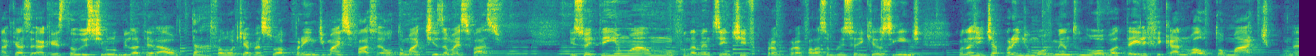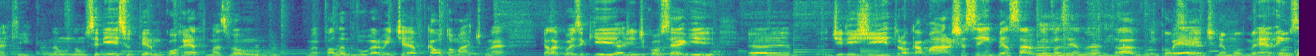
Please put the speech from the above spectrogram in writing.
A questão do estímulo bilateral. Tá. Tu falou que a pessoa aprende mais fácil, automatiza mais fácil. Isso aí tem uma- um fundamento científico para falar sobre isso aí, que é o seguinte: quando a gente aprende um movimento novo, até ele ficar no automático, né? Que não, não seria esse o termo correto, mas vamos falando vulgarmente é ficar automático, né? Aquela coisa que a gente consegue é, dirigir e trocar marcha sem pensar no que tá fazendo, né? Tá, Inconsciente, né? O movimento é inconsciente,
